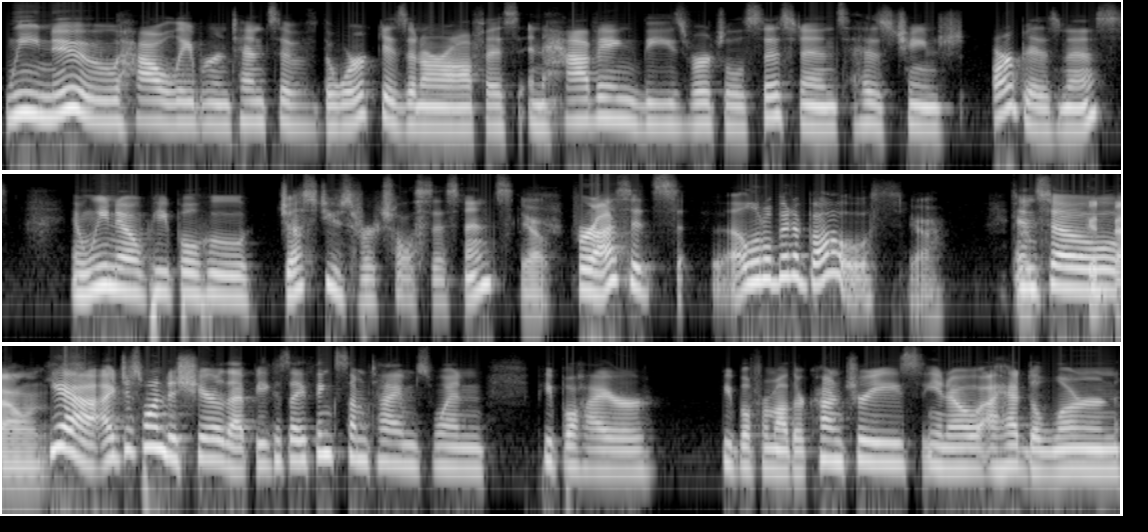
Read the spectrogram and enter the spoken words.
We knew how labor intensive the work is in our office, and having these virtual assistants has changed our business. And we know people who just use virtual assistants. Yep. For us, it's a little bit of both. Yeah. It's And so, yeah, I just wanted to share that because I think sometimes when people hire people from other countries, you know, I had to learn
